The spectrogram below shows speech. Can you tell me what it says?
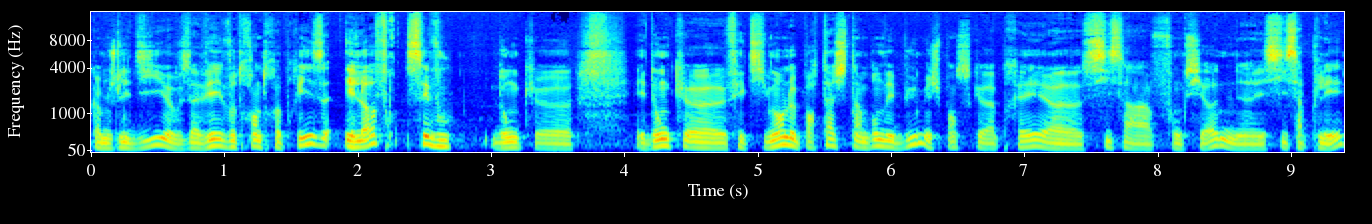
Comme je l'ai dit, vous avez votre entreprise et l'offre, c'est vous. Donc, et donc, effectivement, le portage, c'est un bon début, mais je pense qu'après, si ça fonctionne et si ça plaît,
